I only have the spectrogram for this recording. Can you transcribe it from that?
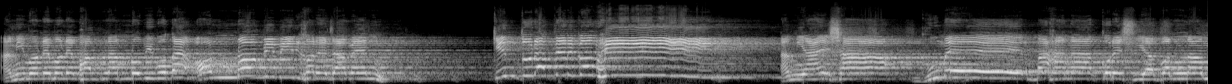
আমি মনে মনে ভাবলাম, নবী বোধহয় অন্য বিবির ঘরে যাবেন। কিন্তু রাতের গভীর, আমি আয়েশা ঘুমের বাহানা করে শুয়া পড়লাম।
